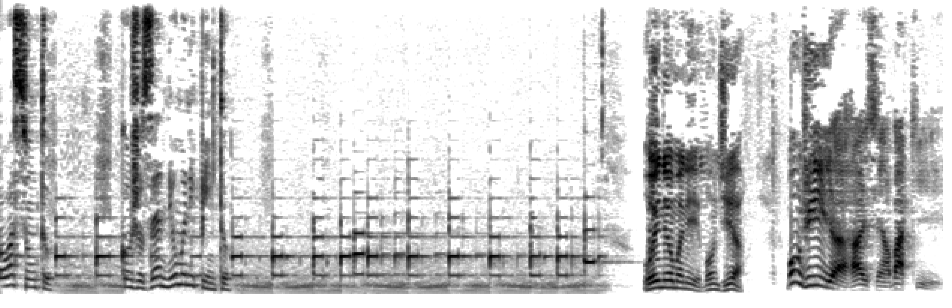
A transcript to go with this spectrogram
ao assunto, com José Neumann e Pinto. Oi, Neumani, bom dia. Bom dia, Raíssen Abac.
